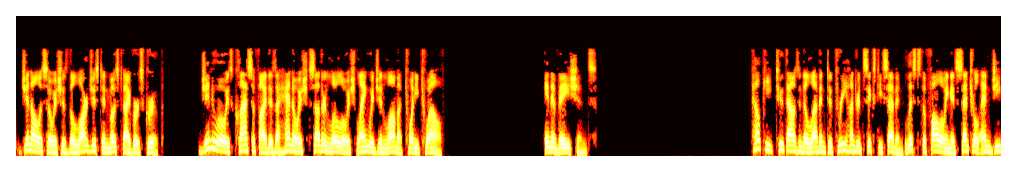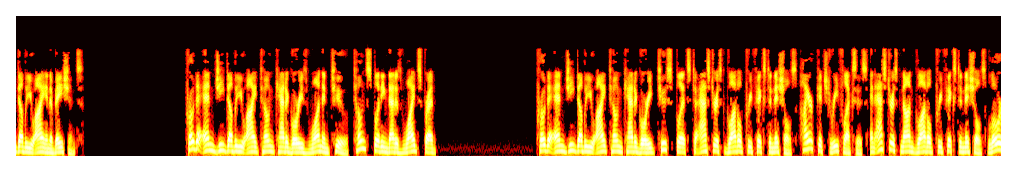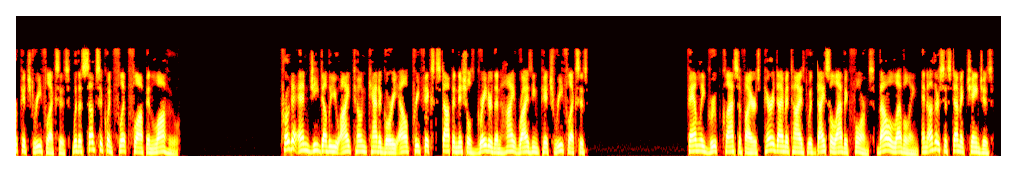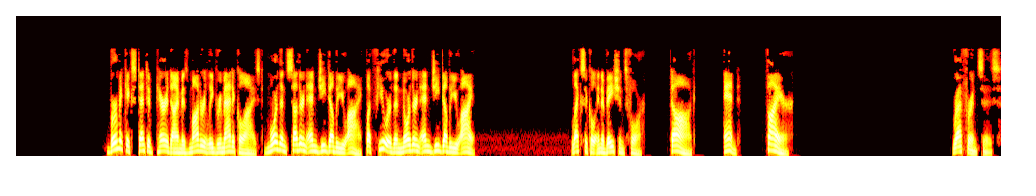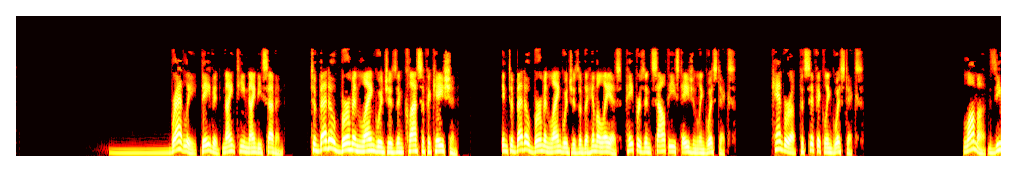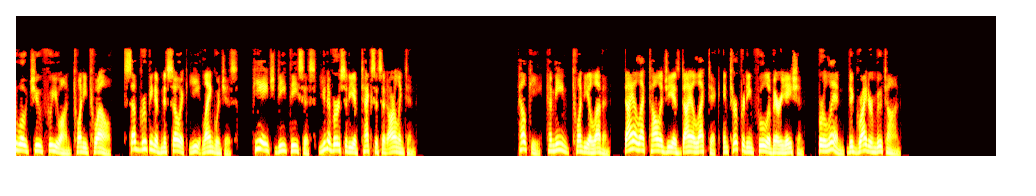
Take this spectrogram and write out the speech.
Jinalisoish is the largest and most diverse group. Jinuo is classified as a Hanoish Southern Loloish language in Lama 2012. Innovations Pelkey 2011 to 367 lists the following as central NGWI innovations. Proto-NGWI tone categories 1 and 2, tone splitting that is widespread Proto-NGWI tone category 2 splits to asterisk glottal prefixed initials, higher pitched reflexes, and asterisk non-glottal prefixed initials, lower pitched reflexes, with a subsequent flip-flop in Lahu. Proto-NGWI tone category L prefixed stop initials greater than high, rising pitch reflexes. Family group classifiers paradigmatized with disyllabic forms, vowel leveling, and other systemic changes. Burmic extensive paradigm is moderately grammaticalized, more than Southern NGWI, but fewer than Northern NGWI Lexical innovations for dog and Fire References Bradley, David 1997. Tibeto-Burman Languages and Classification. In Tibeto-Burman Languages of the Himalayas, Papers in Southeast Asian Linguistics. Canberra, Pacific Linguistics. Lama, Ziwo Qiu Fuyuan 2012. Subgrouping of Nisoic Yi languages. Ph.D. thesis, University of Texas at Arlington. Pelkey, Jamin, 2011. Dialectology as Dialectic, Interpreting Phula Variation. Berlin, De Gruyter Mouton.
